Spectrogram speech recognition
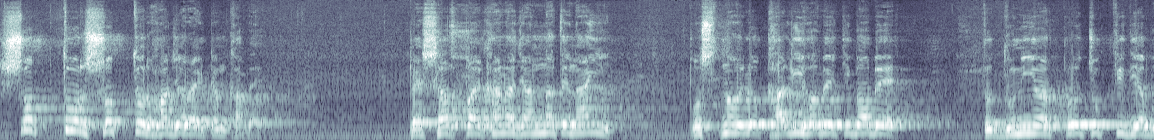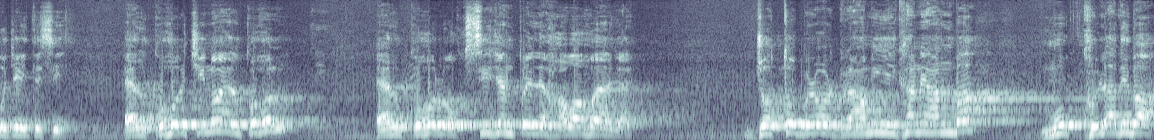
সত্তর সত্তর হাজার আইটেম খাবে। পেশাব পায়খানা জান্নাতে নাই। প্রশ্ন হইল খালি হবে কীভাবে? তো দুনিয়ার প্রযুক্তি দিয়া বুঝাইতেছি অ্যালকোহল চিনো, অ্যালকোহল? অ্যালকোহল অক্সিজেন পেলে হাওয়া হয়ে যায়। যত বড় ড্রামি এখানে আনবা, মুখ খুলা দিবা,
